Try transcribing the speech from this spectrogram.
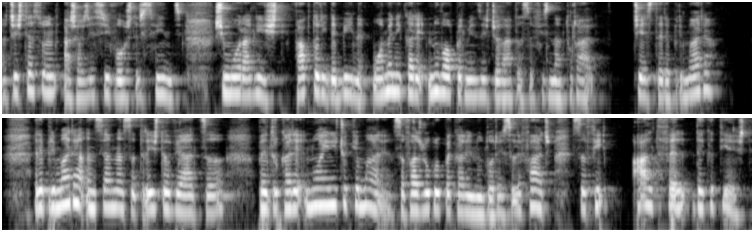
Aceștia sunt așa zisii voștri sfinți și moraliști, factorii de bine, oamenii care nu v-au permis niciodată să fiți naturali. Ce este reprimarea? Reprimarea înseamnă să trăiești o viață pentru care nu ai nicio chemare, să faci lucruri pe care nu dorești să le faci, să fii altfel decât ești.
